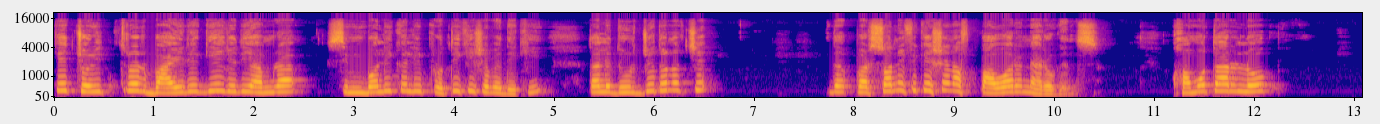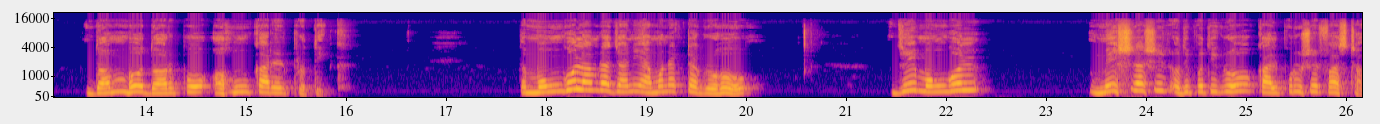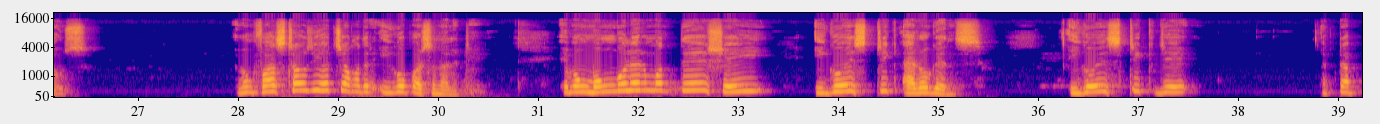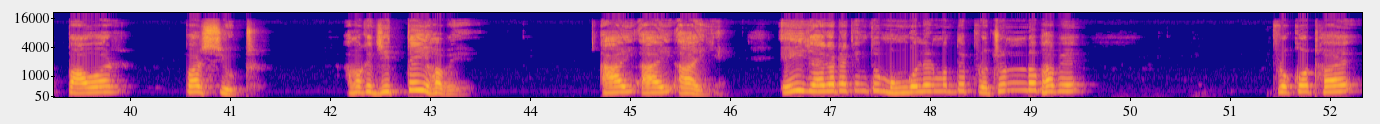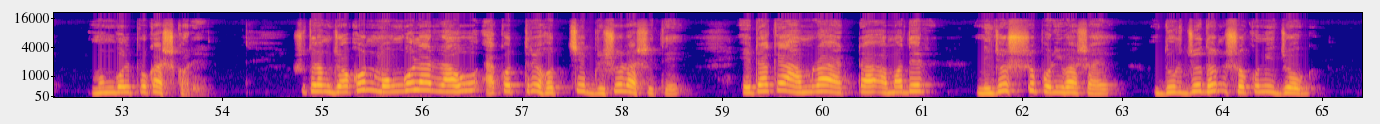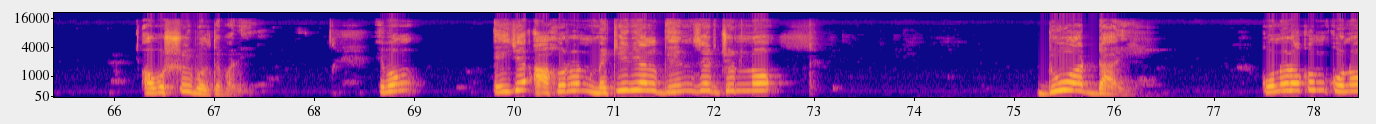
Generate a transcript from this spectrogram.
কে চরিত্রর বাইরে গিয়ে যদি আমরা সিম্বলিক্যালি প্রতীক হিসেবে দেখি, তাহলে দুর্যোধন হচ্ছে the personification of power and arrogance ক্ষমতার লোভ, দম্ভ, দর্প, অহংকারের প্রতীক। তো মঙ্গল আমরা জানি এমন একটা গ্রহ, যে মঙ্গল মেষ রাশির অধিপতি গ্রহ, কালপুরুষের ফার্স্ট হাউস এবং ফার্স্ট হাউসই হচ্ছে আমাদের ইগো পার্সোনালিটি এবং মঙ্গলের মধ্যে সেই ইগোয়েস্টিক অ্যারোগেন্স ইগোয়েস্টিক যে একটা পাওয়ার পারসিউট আমাকে জিততেই হবে। আই আই আই, এই জায়গাটা কিন্তু মঙ্গলের মধ্যে প্রচণ্ডভাবে প্রকট হয়, মঙ্গল প্রকাশ করে। সুতরাং যখন মঙ্গল আর রাহু একত্রে হচ্ছে বৃষ রাশিতে, এটাকে আমরা একটা আমাদের নিজস্ব পরিভাষায় দুর্যোধন শকুনি যোগ অবশ্যই বলতে পারি। এবং এই যে আহরণ মেটেরিয়াল গেনসের জন্য ডু আর ডাই কোনো রকম কোনো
